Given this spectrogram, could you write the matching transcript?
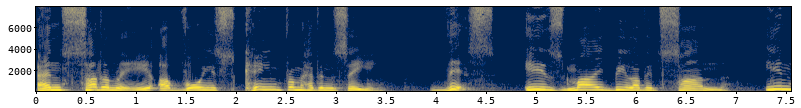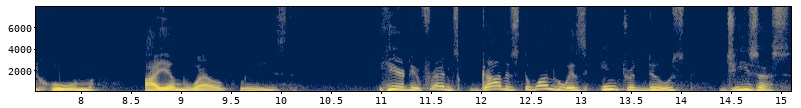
And suddenly a voice came from heaven saying, This is my beloved Son, in whom I am well pleased. Here, dear friends, God is the one who has introduced Jesus.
